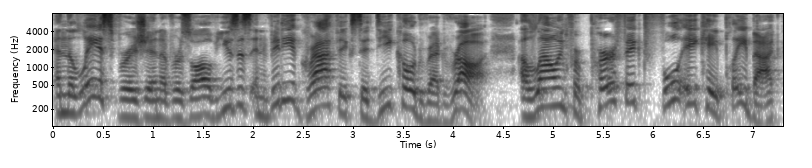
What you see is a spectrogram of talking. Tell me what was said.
and the latest version of Resolve uses NVIDIA graphics to decode Red Raw, allowing for perfect full 8K playback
